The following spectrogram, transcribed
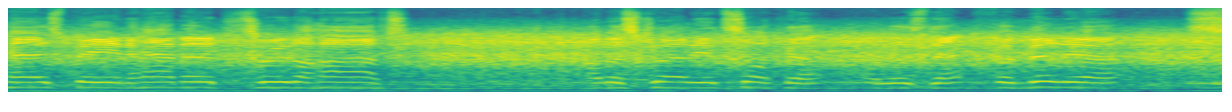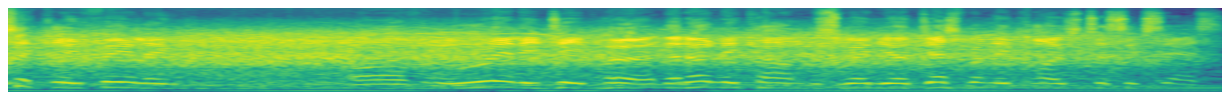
has been hammered through the heart of Australian soccer. It was that familiar, sickly feeling really deep hurt that only comes when you're desperately close to success.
